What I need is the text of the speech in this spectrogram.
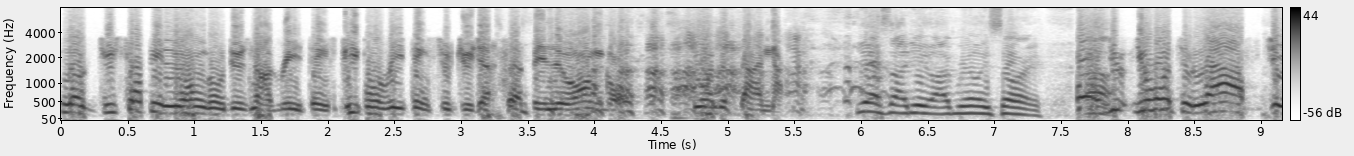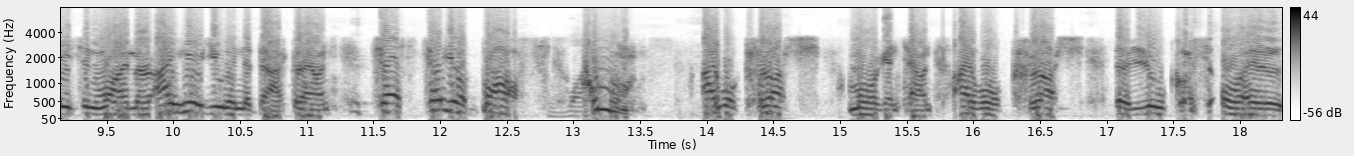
no, Giuseppe Luongo does not read things. People read things to Giuseppe Luongo. Do you understand that? yes, I do. I'm really sorry. Oh, you, you want to laugh, Jason Weimer. I hear you in the background. Just tell your boss. "Hmm, I will crush Morgantown. I will crush the Lucas Oil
